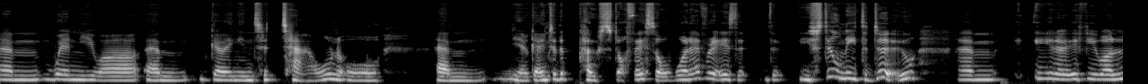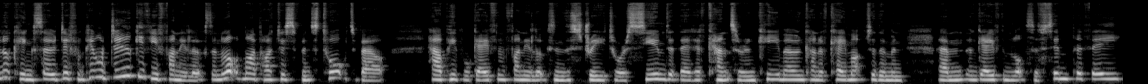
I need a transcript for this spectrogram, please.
um, when you are um, going into town or um, you know, going to the post office or whatever it is that, that you still need to do um, you know, if you are looking so different, people do give you funny looks. And a lot of my participants talked about how people gave them funny looks in the street or assumed that they'd had cancer and chemo and kind of came up to them and, um, and gave them lots of sympathy.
